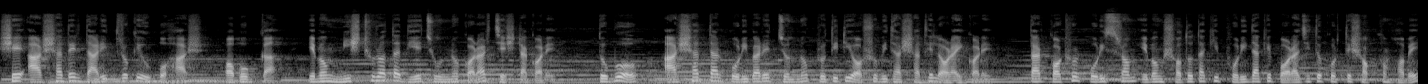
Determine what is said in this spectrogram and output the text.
সে আরশাদের দারিদ্র্যকে উপহাস, অবজ্ঞা এবং নিষ্ঠুরতা দিয়ে চূর্ণ করার চেষ্টা করে। তবুও আরশাদ তার পরিবারের জন্য প্রতিটি অসুবিধার সাথে লড়াই করে। তার কঠোর পরিশ্রম এবং সততা কি ফরিদাকে পরাজিত করতে সক্ষম হবে,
